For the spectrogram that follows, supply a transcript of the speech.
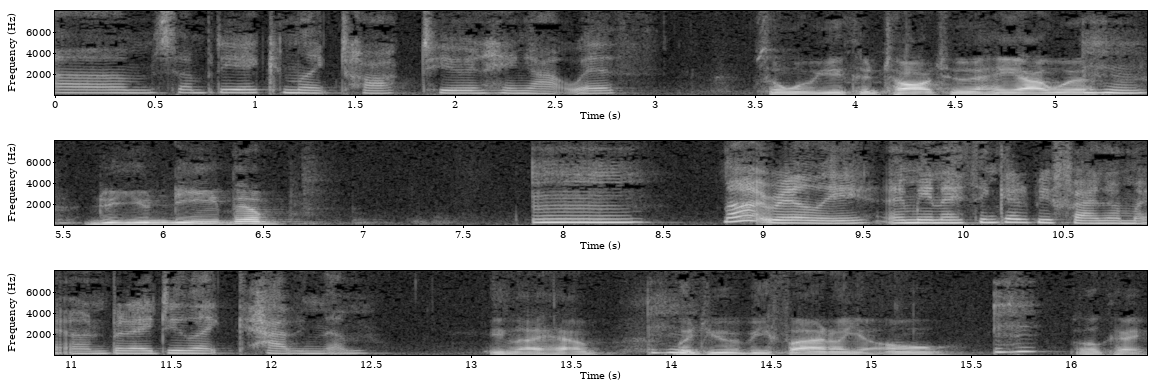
Um, somebody I can like talk to and hang out with. Someone you can talk to and hang out with. Do you need them? Mm, not really. I mean, I think I'd be fine on my own, but I do like having them. You like have, but you would be fine on your own. Okay,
